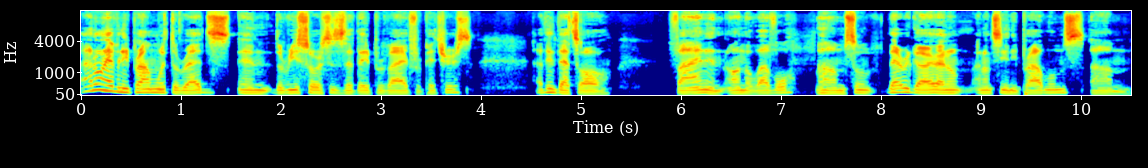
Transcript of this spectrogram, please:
I don't have any problem with the Reds and the resources that they provide for pitchers. I think that's all fine and on the level. Um, so that regard, I don't I don't see any problems. Um,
